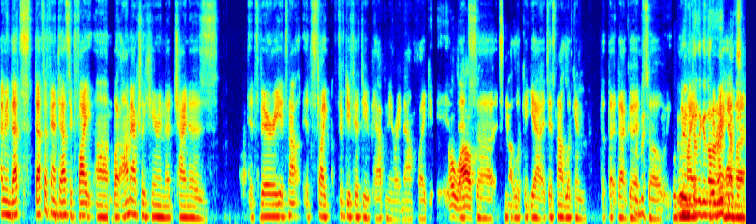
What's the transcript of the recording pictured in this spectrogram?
I mean, that's that's a fantastic fight. Um, but I'm actually hearing that China's it's very it's not it's like 50 50 happening right now like oh wow it's uh it's not looking yeah it's, it's not looking that, that, that good so we, we might, we might have a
